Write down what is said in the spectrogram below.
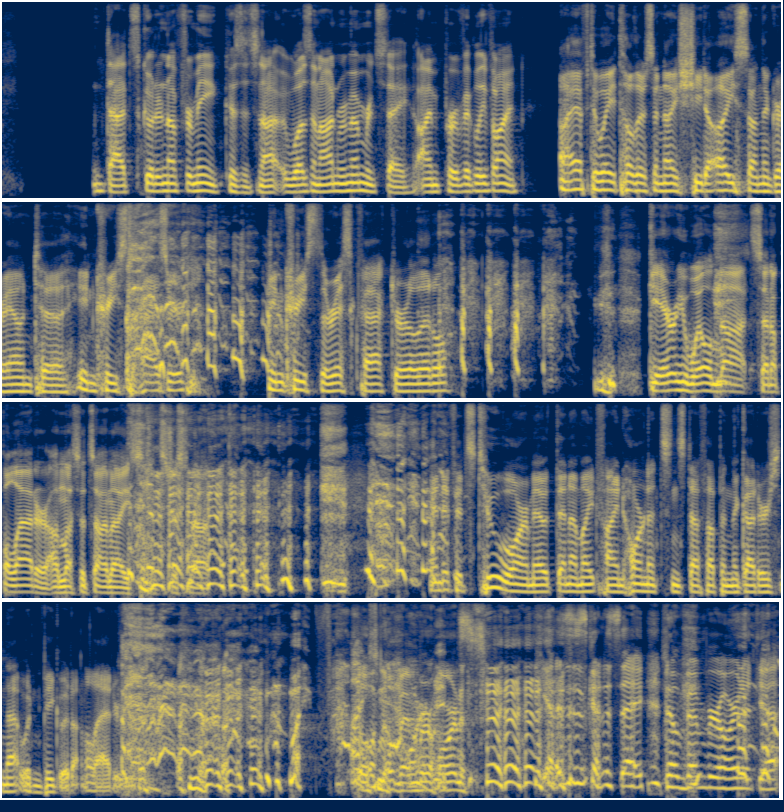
that's good enough for me because it's not. It wasn't on Remembrance Day. I'm perfectly fine. I have to wait till there's a nice sheet of ice on the ground to increase the hazard, increase the risk factor a little. Gary will not set up a ladder unless it's on ice. It's just not. And if it's too warm out, then I might find hornets and stuff up in the gutters, and that wouldn't be good on a ladder. Those November hornets. yeah, I was just gonna say November Hornet. Yeah,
